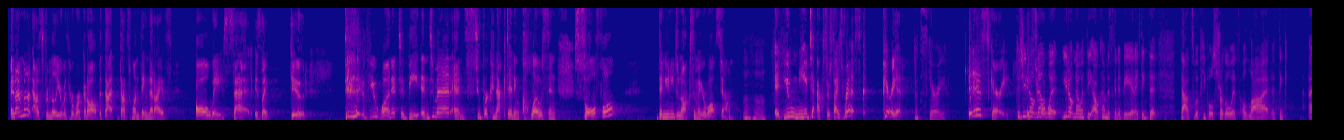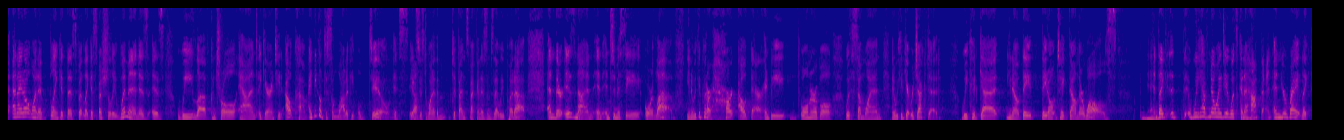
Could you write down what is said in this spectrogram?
and I'm not as familiar with her work at all, but that, that's one thing that I've always said is like, dude, if you want it to be intimate and super connected and close and soulful, then you need to knock some of your walls down. Mm-hmm. It, you need to exercise risk. Period. It's scary. It is scary because you don't know what you don't know what the outcome is going to be, and I think that that's what people struggle with a lot. I think and I don't want to blanket this, but like especially women is is we love control and a guaranteed outcome. I think just a lot of people do. It's it's yeah. just one of the defense mechanisms that we put up, and there is none in intimacy or love. You know, we could put our heart out there and be vulnerable with someone, and we could get rejected. We could get, you know, they they don't take down their walls. Mm-hmm. Like we have no idea what's going to happen. And you're right. Like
